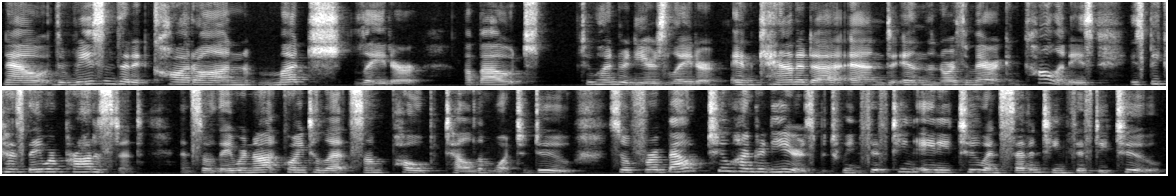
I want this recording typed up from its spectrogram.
Now, the reason that it caught on much later, about 200 years later, in Canada and in the North American colonies, is because they were Protestant. And so they were not going to let some pope tell them what to do. So for about 200 years, between 1582 and 1752,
